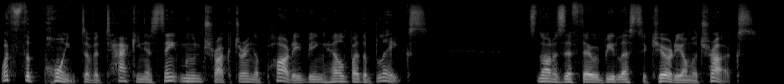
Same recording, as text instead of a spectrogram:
What's the point of attacking a St. Moon truck during a party being held by the Blakes? It's not as if there would be less security on the trucks.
